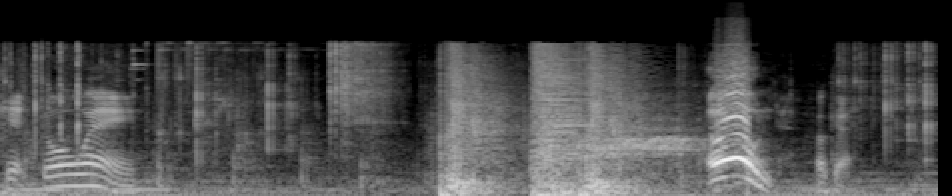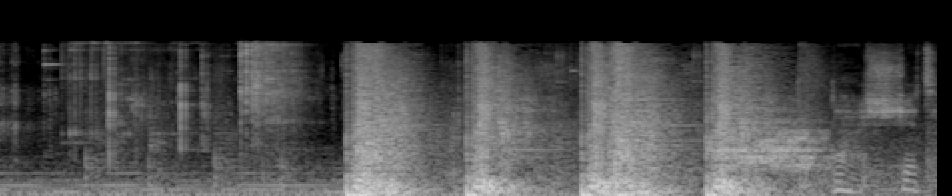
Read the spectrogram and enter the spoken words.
Shit, go away. Oh! Okay. Ah, shit.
